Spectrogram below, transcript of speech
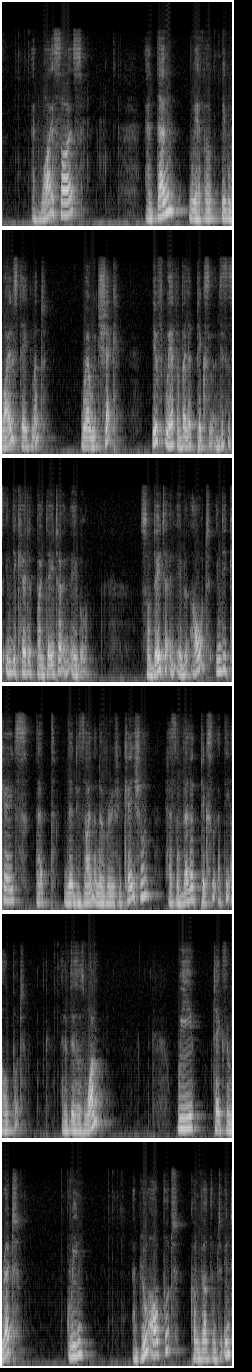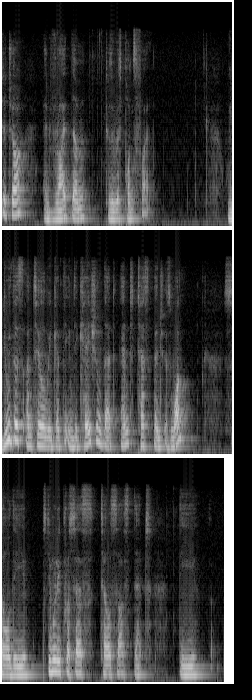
and y size. And then we have a big while statement where we check if we have a valid pixel. And this is indicated by data enable. So data enable out indicates that the design under verification has a valid pixel at the output. And if this is 1, we take the red, green and blue output convert them to integer, and write them to the response file. We do this until we get the indication that end test bench is 1. So the stimuli process tells us that the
